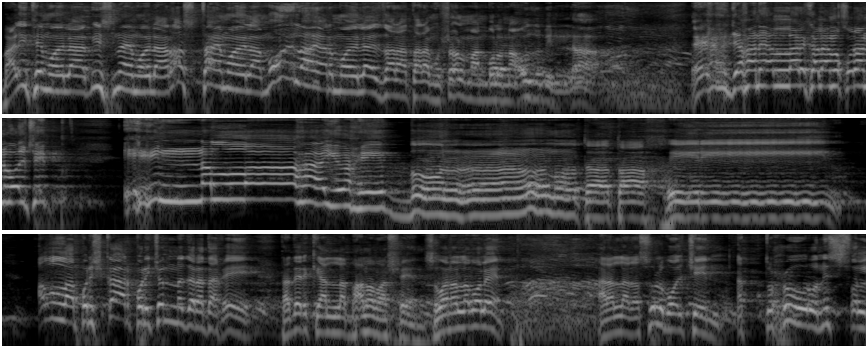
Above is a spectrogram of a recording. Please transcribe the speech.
বাড়িতে ময়লা, বিছনায় ময়লা, রাস্তায় ময়লা, ময়লায় আর ময়লায় যারা, তারা মুসলমান বলো না যেখানে আল্লাহর কালাম কোরআন বলছি আল্লাহ পরিষ্কার পরিচ্ছন্ন যারা থাকে, তাদেরকে আল্লাহ ভালোবাসেন। সুবহান আল্লাহ বলেন। আর আল্লাহ রসুল বলছেন নিসফল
